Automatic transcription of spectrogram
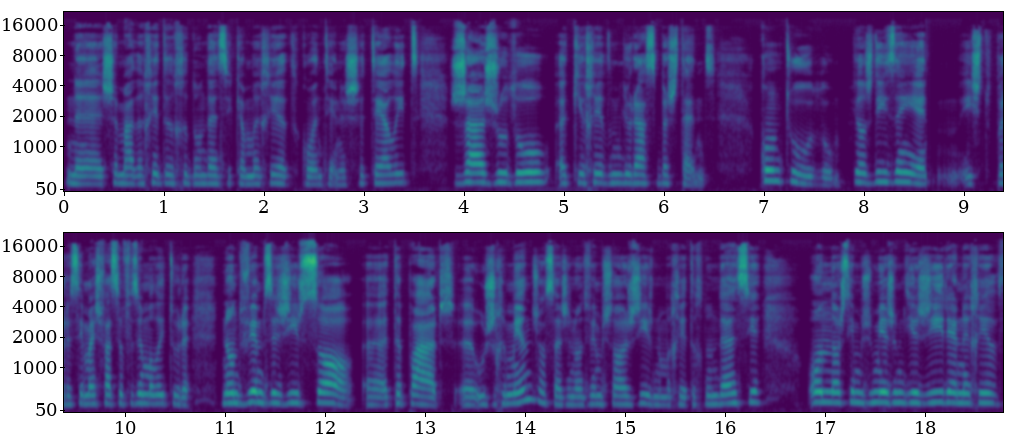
na chamada rede de redundância, que é uma rede com antenas satélite, já ajudou a que a rede melhorasse bastante. Contudo, o que eles dizem é, isto para ser mais fácil fazer uma leitura, não devemos agir só uh, a tapar os remendos, ou seja, não devemos só agir numa rede de redundância, onde nós temos mesmo de agir é na rede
